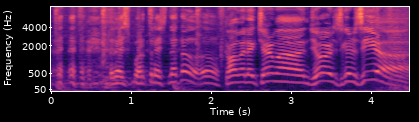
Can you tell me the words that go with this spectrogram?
tres for tres na to. Oh. Comelec Chairman George Garcia.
